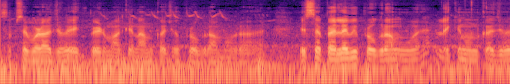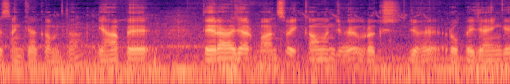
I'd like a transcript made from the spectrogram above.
सबसे बड़ा जो है एक पेड़ माँ के नाम का जो प्रोग्राम हो रहा है। इससे पहले भी प्रोग्राम हुए हैं, लेकिन उनका जो है संख्या कम था। यहाँ पे तेरह हज़ार पाँच सौ इक्यावन जो है वृक्ष जो है रोपे जाएँगे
